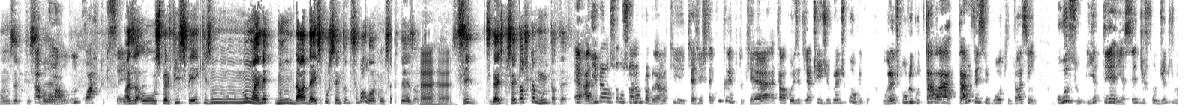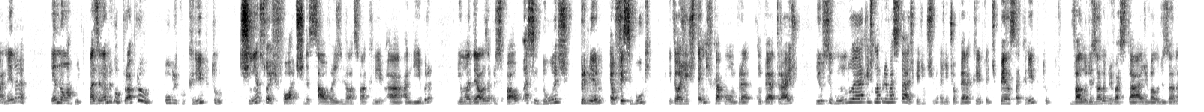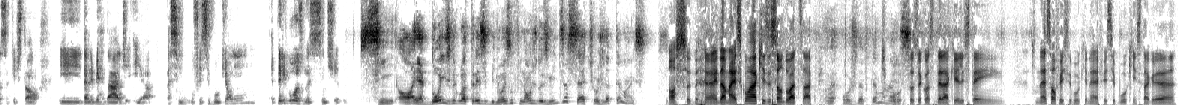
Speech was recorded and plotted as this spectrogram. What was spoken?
Vamos dizer que Tá bom, lá, um, um quarto que seja. Mas os perfis fakes não, não, é, não dá 10% desse valor, com certeza. Uhum. Se, se 10% acho que é muito até. É, a Libra ela soluciona um problema que, que a gente tem com cripto, que é aquela coisa de atingir o grande público. O grande público tá lá, tá no Facebook, então assim, uso ia ter, ia ser difundido de maneira enorme. Mas eu lembro que o próprio público cripto tinha suas fortes ressalvas em relação à a, a Libra, e uma delas, a principal, assim, duas. Primeiro, é o Facebook, então a gente tem que ficar com o, pé, com o pé atrás. E o segundo é a questão da privacidade, que a gente, a gente opera cripto, a gente pensa cripto, valorizando a privacidade, valorizando essa questão e da liberdade. E, assim, o Facebook é um. É perigoso nesse sentido. Sim, ó, é 2,13 bilhões no final de 2017. Hoje deve ter mais. Nossa, ainda mais com a aquisição do WhatsApp. É, hoje deve ter tipo, mais. Se você considerar que eles têm que não é só o Facebook, né? Facebook, Instagram,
